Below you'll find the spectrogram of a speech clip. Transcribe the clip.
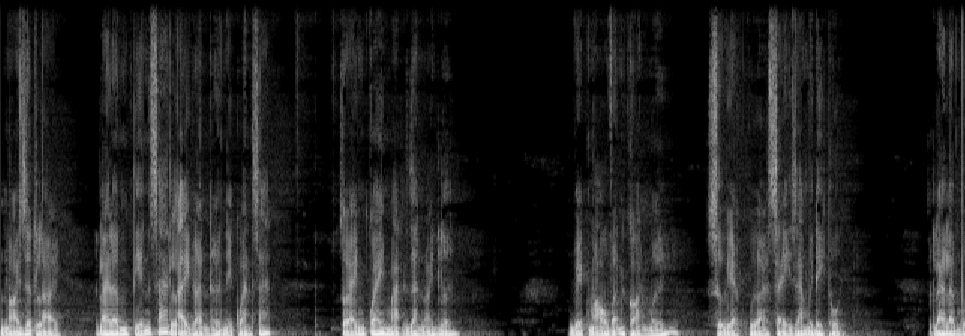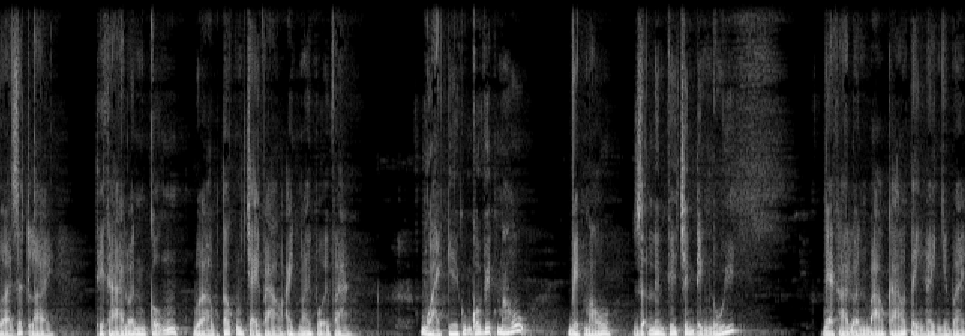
Nói dứt lời, Lai Lâm tiến sát lại gần hơn để quan sát, Rồi anh quay mặt ra nói lớn Việt máu vẫn còn mới, Sự việc vừa xảy ra mới đây thôi. Lai Lâm vừa dứt lời Thì Khả Luân cũng vừa học tốc chạy vào Anh nói vội vàng. Ngoài kia cũng có vết máu. Vết máu dẫn lên phía trên đỉnh núi. Nghe Khả Luân báo cáo tình hình như vậy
